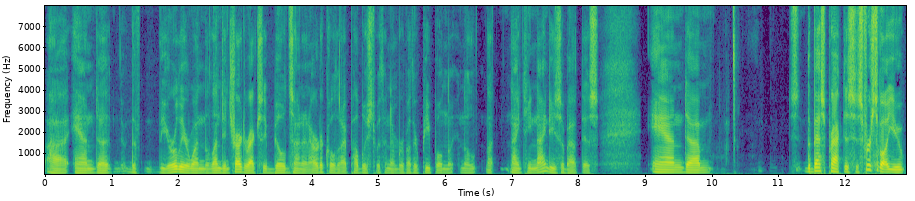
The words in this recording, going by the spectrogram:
Uh, and uh, the, the earlier one, the London Charter, actually builds on an article that I published with a number of other people in the, in the 1990s about this. And um, the best practice is, first of all, you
